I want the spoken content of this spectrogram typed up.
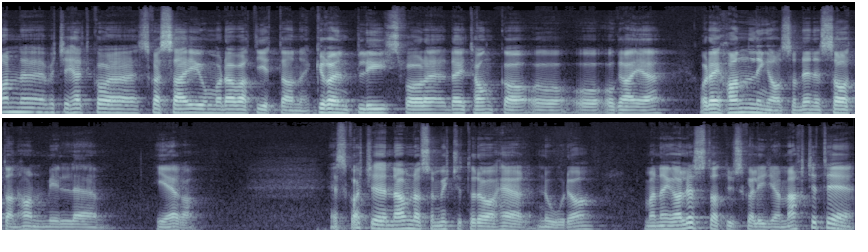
Han eh, vet ikke helt hva jeg skal si om det har vært gitt han grønt lys for de tanker og, og, og greier, og de handlinger som denne Satan han vil gjøre. Jeg skal ikke nevne så mye til det her nå, da, men jeg har lyst til at du skal legge merke til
